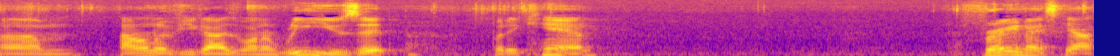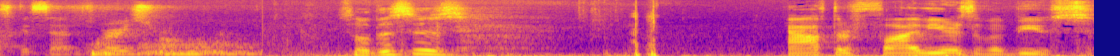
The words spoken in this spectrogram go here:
Um, I don't know if you guys want to reuse it, but it can. very nice gasket set, very strong. So this is after five years of abuse.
